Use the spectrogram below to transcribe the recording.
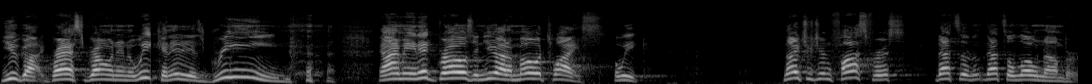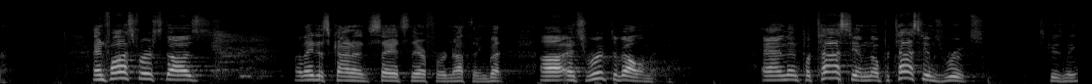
you got grass growing in a week and it is green. I mean, it grows and you got to mow it twice a week. Nitrogen, phosphorus, that's a, that's a low number. And phosphorus does Well, they just kind of say it's there for nothing, but uh, it's root development. And then potassium, no, potassium's roots. Excuse me.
